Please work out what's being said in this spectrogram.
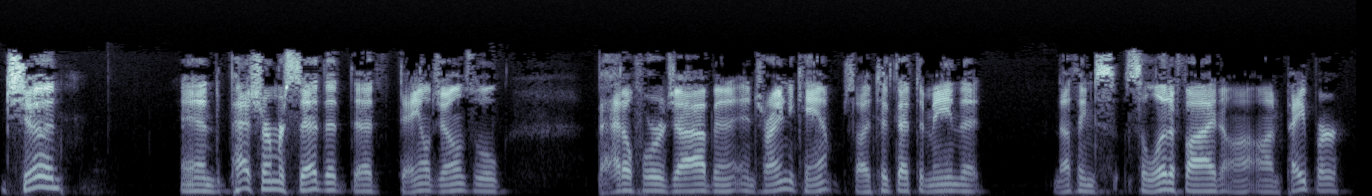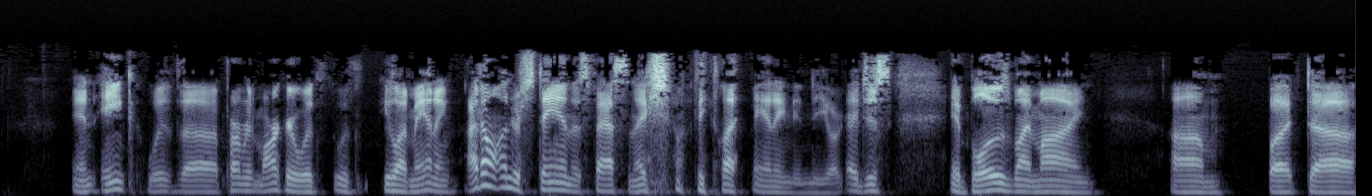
It should. And Pat Shurmur said that, that Daniel Jones will battle for a job in, in training camp. So I took that to mean that nothing's solidified on, on paper and ink with a uh, permanent marker with, with Eli Manning. I don't understand this fascination with Eli Manning in New York. It just, it blows my mind. Um, but, uh,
